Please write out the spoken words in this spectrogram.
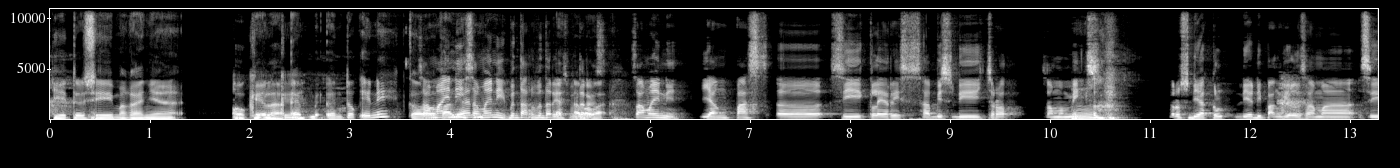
Gitu sih, makanya oke Oke, lah. oke. Eh, untuk ini kalau sama ini, kalian- sama ini. Bentar, bentar ya, Eh, bentar apa, ya. Sama ini. Yang pas eh, si Clarice habis dicerot sama Mix. Hmm. Terus dia dia dipanggil sama si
